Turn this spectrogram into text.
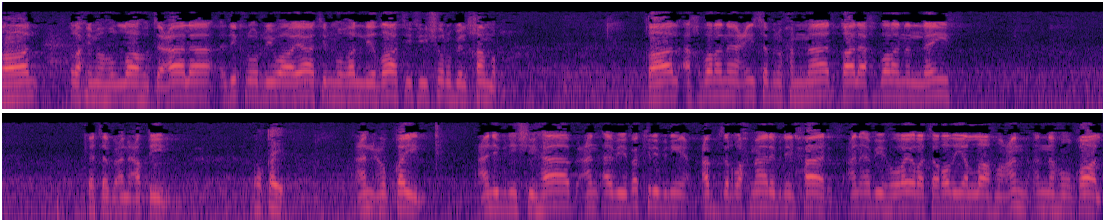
قال رحمه الله تعالى ذكر الروايات المغلظات في شرب الخمر. قال أخبرنا عيسى بن حماد قال أخبرنا الليث. كتب عن عقيل. عقيل. عن عقيل عن ابن شهاب عن أبي بكر بن عبد الرحمن بن الحارث عن أبي هريرة رضي الله عنه أنه قال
